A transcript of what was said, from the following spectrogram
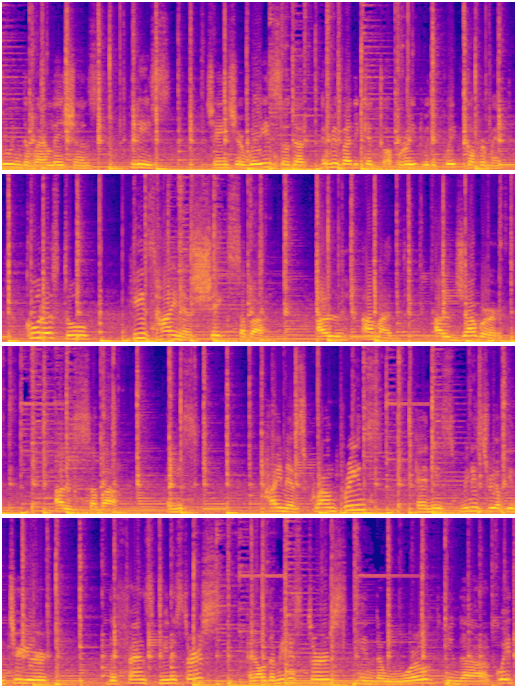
doing the violations. Please change your ways so that everybody can cooperate with the Kuwait government. Kudos to His Highness Sheikh Sabah Al Ahmad Al Jaber Al Sabah and His Highness Crown Prince and his Ministry of Interior Defense Ministers and all the ministers in the world, in the Kuwait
